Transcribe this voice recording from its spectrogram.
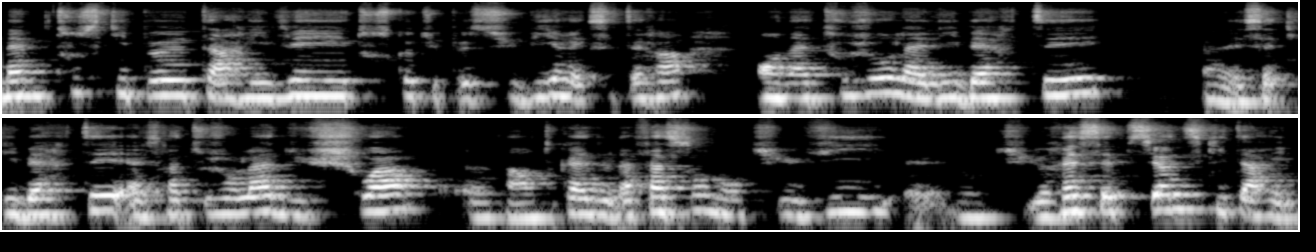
même tout ce qui peut t'arriver, tout ce que tu peux subir, etc., on a toujours la liberté, euh, et cette liberté, elle sera toujours là du choix, euh, enfin en tout cas de la façon dont tu vis, euh, dont tu réceptionnes ce qui t'arrive,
